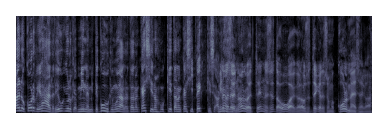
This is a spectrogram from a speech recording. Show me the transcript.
ainult korvi lähedal julgeb minna, mitte kuhugi mujale, tal on käsi, noh, okei okay,, tal on käsi pekkis. mina selle... sain aru, et enne seda hooaega lausa tegeles oma kolmesega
